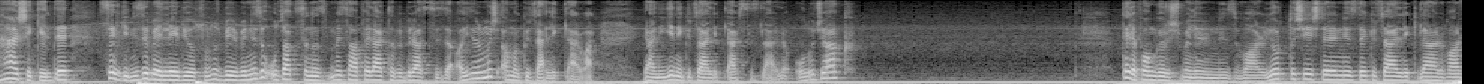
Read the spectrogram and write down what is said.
Her şekilde sevginizi belli ediyorsunuz. Birbirinize uzaksınız. Mesafeler tabii biraz sizi ayırmış ama güzellikler var. Yani yine güzellikler sizlerle olacak. Telefon görüşmeleriniz var. Yurt dışı işlerinizde güzellikler var.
